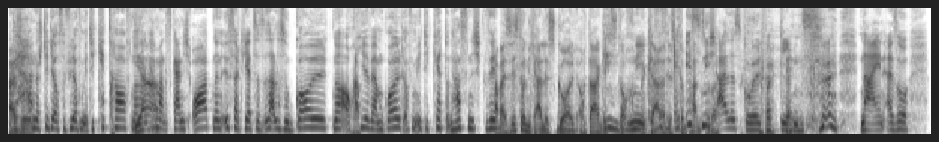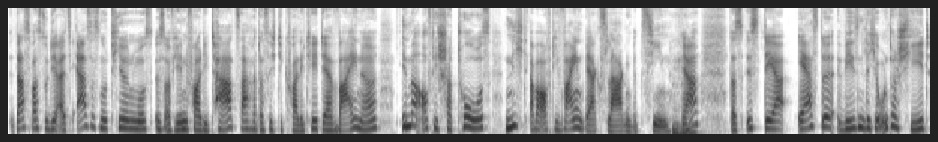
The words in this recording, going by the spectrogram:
also, ja, und da steht ja auch so viel auf dem Etikett drauf, ne? Ja. Dann kann man das gar nicht ordnen. Ist das jetzt, das ist alles so Gold, ne? Auch hier, wir haben Gold auf dem Etikett und hast du nicht gesehen. aber es ist doch nicht alles Gold. Auch da gibt's doch Nee, eine klare es ist, Diskrepanz, Es ist nicht oder? alles Gold, was glänzt. Nein, also das, was du dir als erstes notieren musst, ist auf jeden Fall die Tatsache, dass sich die Qualität der Weine immer auf die Chateaus, nicht aber auf die Weinbergslagen beziehen. Mhm. Ja, das ist der erste wesentliche Unterschied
